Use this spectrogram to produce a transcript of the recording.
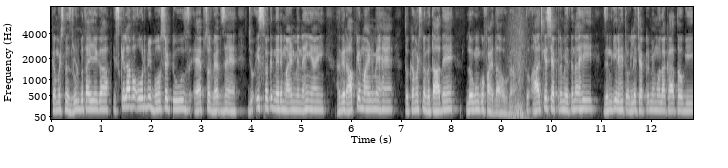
कमेंट्स में ज़रूर बताइएगा। इसके अलावा और भी बहुत से टूल्स, ऐप्स और वेब्स हैं, जो इस वक्त मेरे माइंड में नहीं आई। अगर आपके माइंड में हैं तो कमेंट्स में बता दें, लोगों को फ़ायदा होगा। तो आज के चैप्टर में इतना ही। ज़िंदगी रही तो अगले चैप्टर में मुलाकात होगी।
